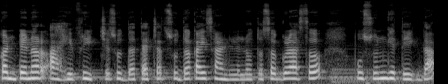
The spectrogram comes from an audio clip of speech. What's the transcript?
कंटेनर आहे फ्रीजचे सुद्धा त्याच्यात सुद्धा काही सांडलेलं होतं. सगळं असं पुसून घेते एकदा.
